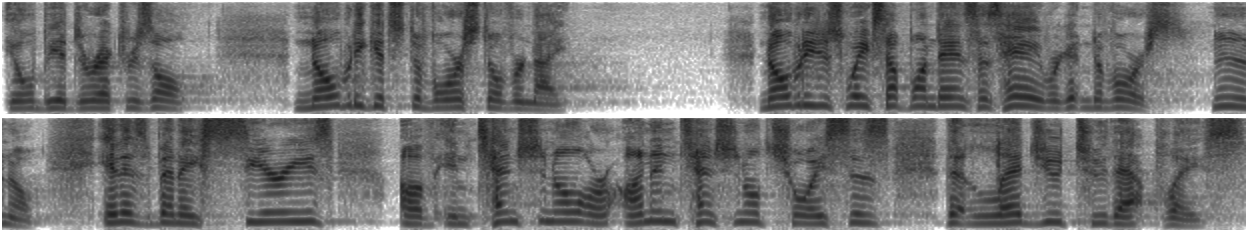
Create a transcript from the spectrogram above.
It will be a direct result. Nobody gets divorced overnight. Nobody just wakes up one day and says, hey, we're getting divorced. No, no, no. It has been a series of intentional or unintentional choices that led you to that place.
